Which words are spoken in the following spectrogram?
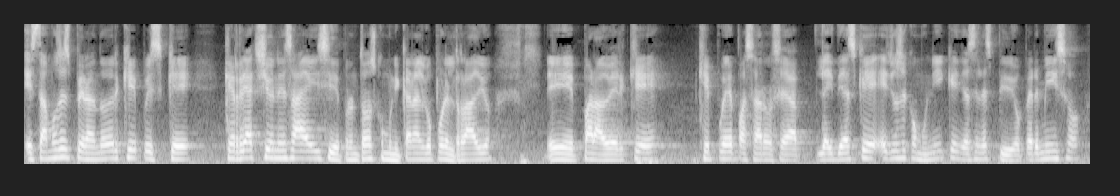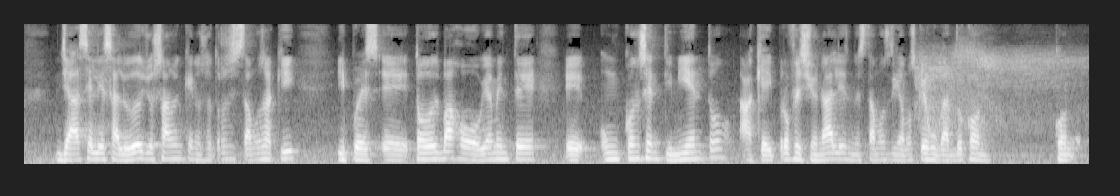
Estamos esperando a ver qué, pues, qué, qué reacciones hay, si de pronto nos comunican algo por el radio, eh, para ver qué, qué puede pasar. O sea, la idea es que ellos se comuniquen, ya se les pidió permiso, ya se les saludó, ellos saben que nosotros estamos aquí y pues eh, todo es bajo, obviamente, eh, un consentimiento. Aquí hay profesionales, no estamos, digamos que jugando con... con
